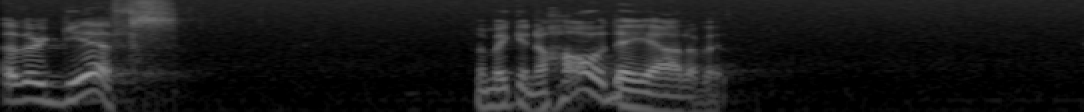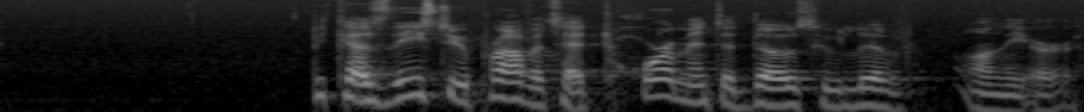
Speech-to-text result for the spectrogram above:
other gifts. They're making a holiday out of it. Because these two prophets had tormented those who live on the earth.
